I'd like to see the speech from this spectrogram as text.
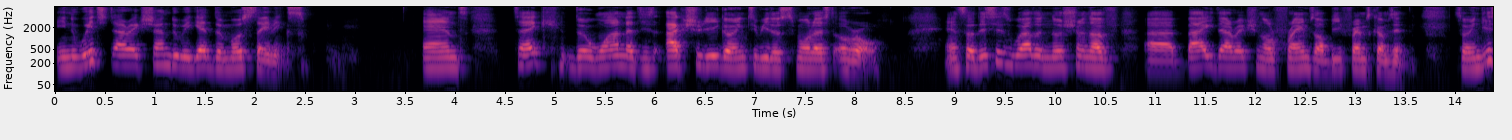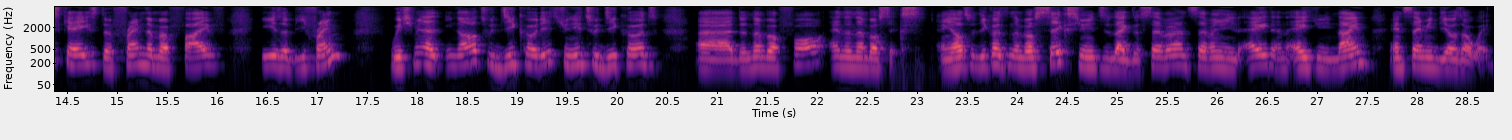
in which direction do we get the most savings. And take the one that is actually going to be the smallest overall. And so this is where the notion of uh, bidirectional frames or B frames comes in. So in this case, the frame number five is a B frame, which means that in order to decode it, you need to decode uh, the number four and the number six. And in order to decode the number six, you need to like the seven, seven you need eight, and eight you need nine, and same in the other way.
